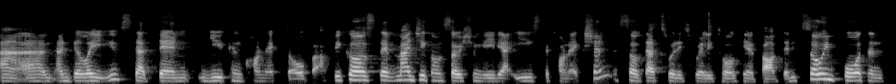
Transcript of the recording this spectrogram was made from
and, and beliefs that then you can connect over because the magic on social media is the connection. So that's what it's really talking about that it's so important.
